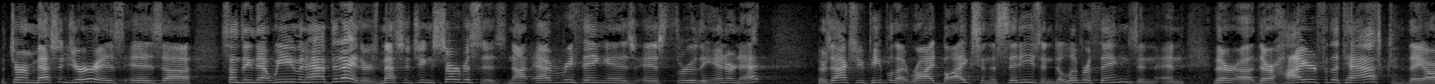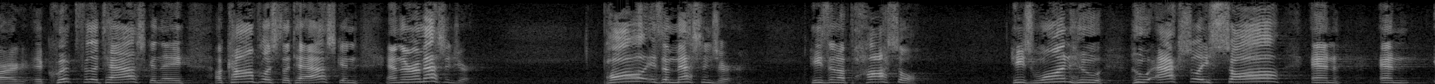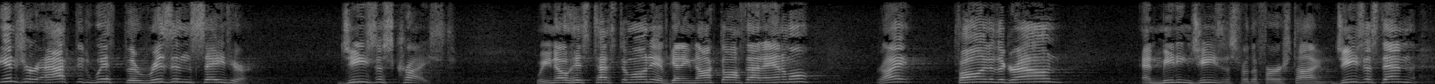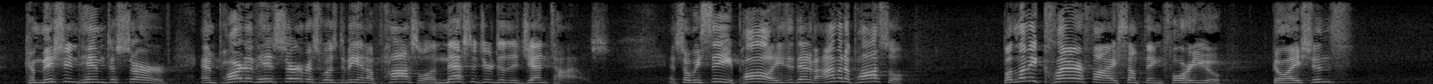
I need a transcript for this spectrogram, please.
The term messenger is, is uh, something that we even have today. There's messaging services. Not everything is, is through the internet. There's actually people that ride bikes in the cities and deliver things, and, and they're, uh, they're hired for the task. They are equipped for the task, and they accomplish the task, and, and they're a messenger. Paul is a messenger, he's an apostle. He's one who, who actually saw and, and interacted with the risen Savior, Jesus Christ. We know his testimony of getting knocked off that animal, right? Falling to the ground and meeting Jesus for the first time. Jesus then commissioned him to serve. And part of his service was to be an apostle, a messenger to the Gentiles. And so we see Paul, he's identified, I'm an apostle. But let me clarify something for you, Galatians.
